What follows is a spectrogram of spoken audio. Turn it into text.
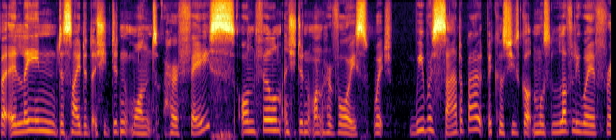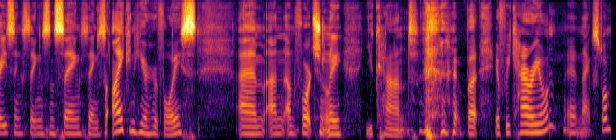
But Elaine decided that she didn't want her face on film and she didn't want her voice, which we were sad about because she's got the most lovely way of phrasing things and saying things. So I can hear her voice, um, and unfortunately, you can't. but if we carry on, uh, next one.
